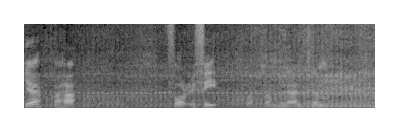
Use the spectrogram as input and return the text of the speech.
yeah, uh-huh. 40 feet, something down to them.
